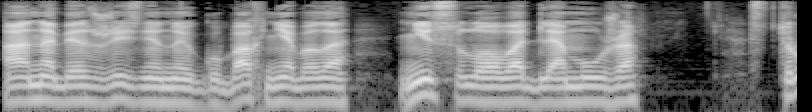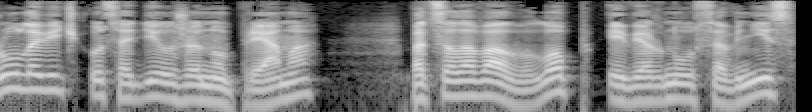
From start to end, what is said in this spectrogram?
а на безжизненных губах не было ни слова для мужа. Струлович усадил жену прямо, поцеловал в лоб и вернулся вниз,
